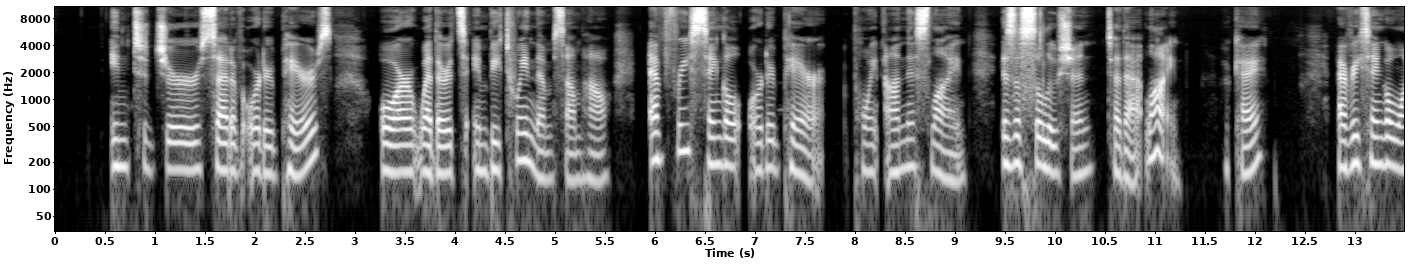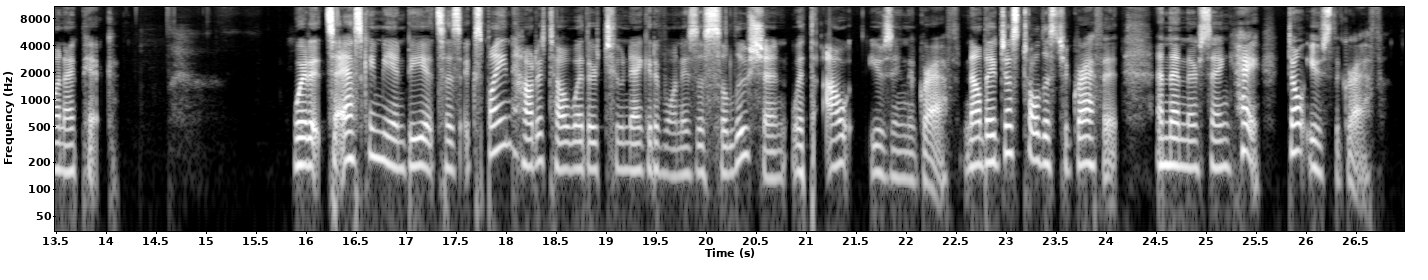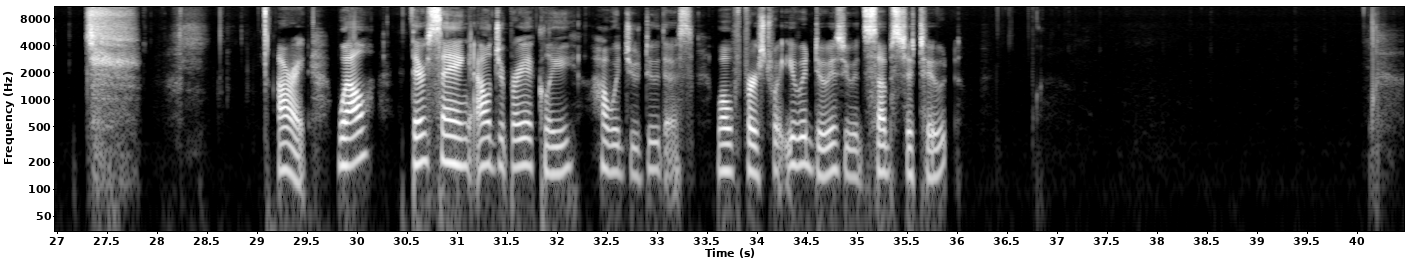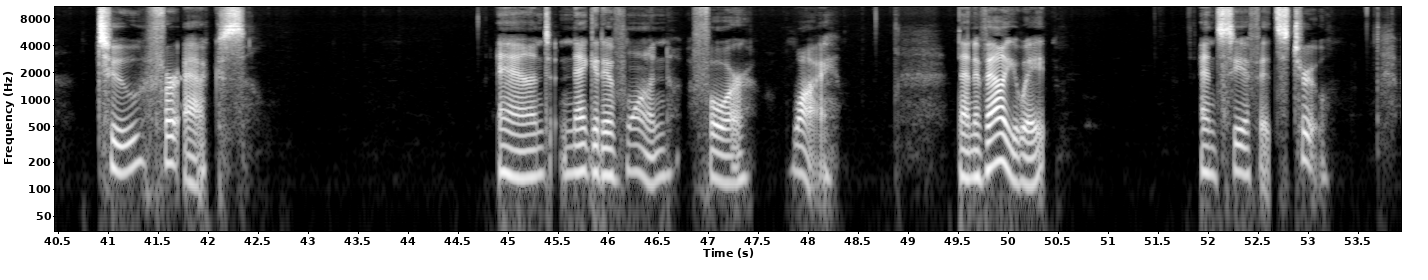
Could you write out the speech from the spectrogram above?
integer set of ordered pairs or whether it's in between them somehow. Every single ordered pair point on this line is a solution to that line. Okay? Every single one I pick. What it's asking me in B, it says, explain how to tell whether 2, negative 1 is a solution without using the graph. Now, they just told us to graph it, and then they're saying, hey, don't use the graph. All right. Well, they're saying algebraically, how would you do this? Well, first, what you would do is you would substitute 2 for x and negative 1 for y. Then evaluate and see if it's true.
